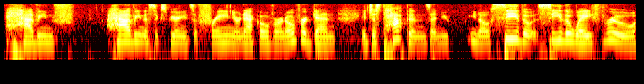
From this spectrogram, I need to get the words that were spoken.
having f- having this experience of freeing your neck over and over again, it just happens, and you you know see the see the way through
